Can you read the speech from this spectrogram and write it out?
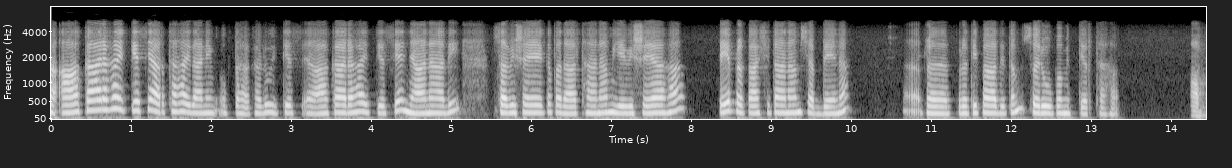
आकारः इत्यस्य अर्थः इदानीम् उक्तः खलु? इत्यस्य आकारः इत्यस्य ज्ञानादि सविषयकपदार्थानां ये विषयाः ते प्रकाशितानां शब्देन प्रतिपादितं स्वरूपम् इत्यर्थः आम्।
